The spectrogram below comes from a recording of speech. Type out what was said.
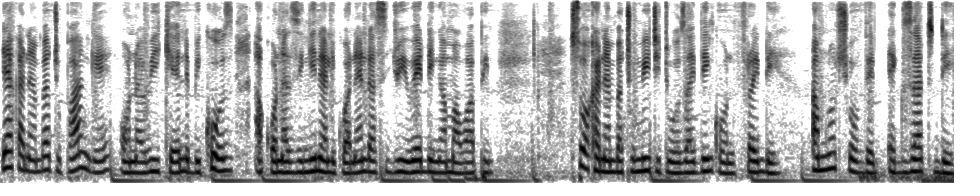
Yeye akaniambia tupange on a weekend because ako na zingine alikuwa anaenda sijui wedding ama wapi. So akaniambia to meet it was i think on friday. I'm not sure of the exact day.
